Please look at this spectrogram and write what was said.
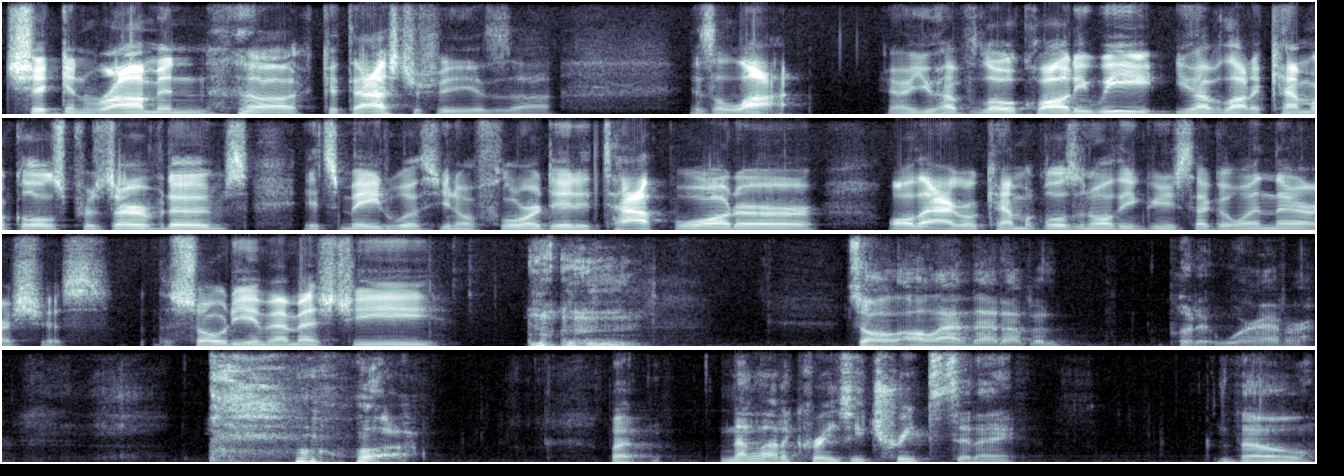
chicken ramen uh, catastrophe is uh, is a lot. You know, you have low quality wheat, you have a lot of chemicals, preservatives. It's made with you know fluoridated tap water, all the agrochemicals and all the ingredients that go in there. It's just the sodium, MSG. so I'll, I'll add that up and put it wherever. not a lot of crazy treats today, though.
